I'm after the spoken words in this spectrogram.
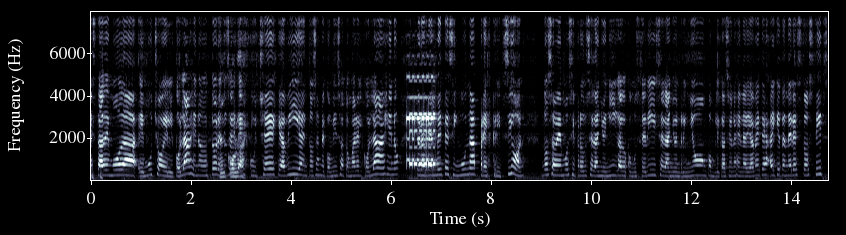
está de moda eh, mucho el colágeno, doctor. Entonces escuché que había, entonces me comienzo a tomar el colágeno, pero realmente sin una prescripción no sabemos si produce daño en hígado, como usted dice, daño en riñón, complicaciones en la diabetes. Hay que tener estos tips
